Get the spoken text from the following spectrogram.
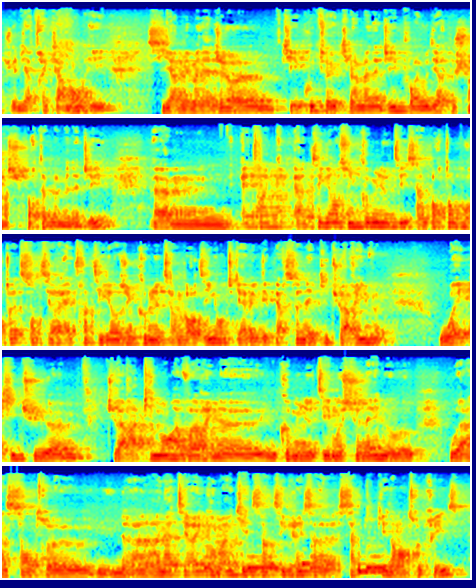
je vais dire très clairement. Et s'il y a mes managers euh, qui écoutent, euh, qui m'a managé, ils pourraient vous dire que je suis insupportable à manager. Être intégré dans une communauté, c'est important pour toi de sentir être intégré dans une communauté onboarding, en tout cas avec des personnes avec qui tu arrives ou avec qui tu, tu vas rapidement avoir une, une communauté émotionnelle ou, ou un centre, un intérêt commun qui est de s'intégrer, s'impliquer dans l'entreprise.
